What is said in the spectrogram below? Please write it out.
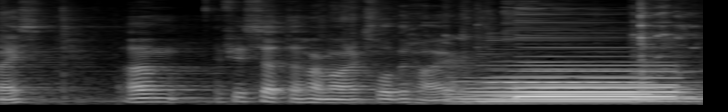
nice. Um, if you set the harmonics a little bit higher.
